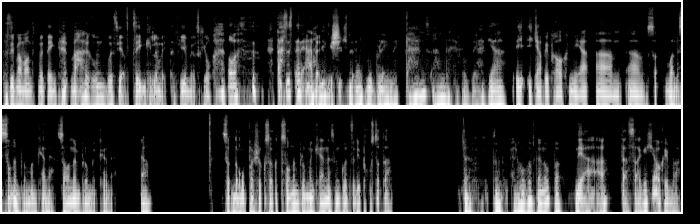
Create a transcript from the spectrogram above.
dass ich mir manchmal denke, warum muss ich auf 10 Kilometer viermal aufs Klo? Aber das ist eine andere Geschichte. Andere Probleme, ganz andere Probleme. Ja, ich, ich glaube, ich brauche mehr ähm, ähm, so, Sonnenblumenkerne? Sonnenblumenkerne. Ja. Das hat der Opa schon gesagt, Sonnenblumenkerne sind gut für die Prostata. Da, ein Hoch auf deinen Opa. Ja, das sage ich auch immer.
